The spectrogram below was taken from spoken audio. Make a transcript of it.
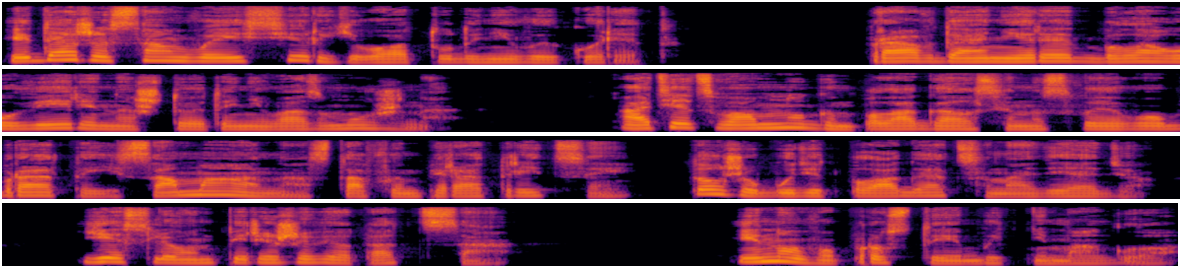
и даже сам Ваесир его оттуда не выкурит. Правда, Аниред была уверена, что это невозможно. Отец во многом полагался на своего брата, и сама она, став императрицей, тоже будет полагаться на дядю, если он переживет отца. Иного просто и быть не могло.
